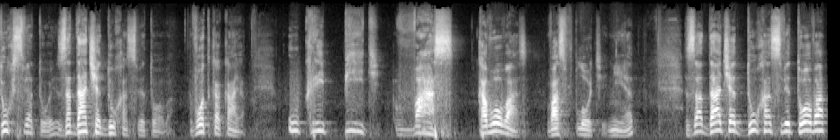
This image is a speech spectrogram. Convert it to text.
Дух Святой, задача Духа Святого – вот какая. Укрепить вас. Кого вас? Вас в плоти? Нет. Задача Духа Святого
